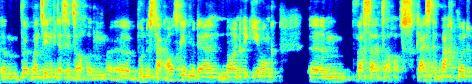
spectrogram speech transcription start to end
ähm, wird man sehen, wie das jetzt auch im äh, Bundestag ausgeht mit der neuen Regierung. Ähm, was da jetzt auch aufs Gleis gebracht wird.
